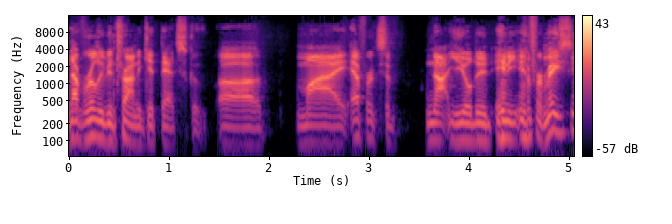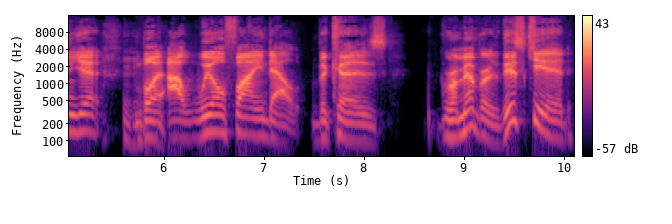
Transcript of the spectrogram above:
I've really been trying to get that scoop. Uh, my efforts have not yielded any information yet, mm-hmm. but I will find out because remember, this kid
